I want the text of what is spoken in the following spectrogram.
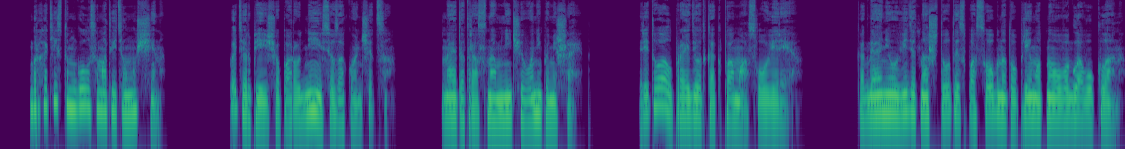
— бархатистым голосом ответил мужчина. «Потерпи еще пару дней, и все закончится. На этот раз нам ничего не помешает. Ритуал пройдет как по маслу, уверяю. Когда они увидят, на что ты способна, то примут нового главу клана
